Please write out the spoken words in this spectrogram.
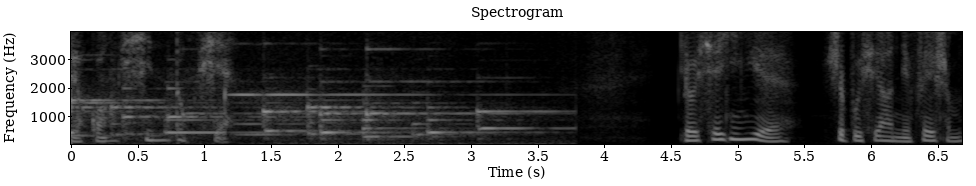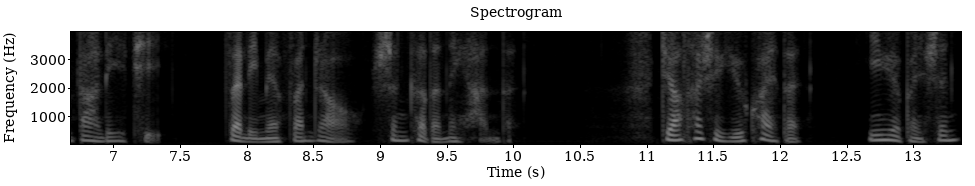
月光心动线。有些音乐是不需要你费什么大力气，在里面翻找深刻的内涵的。只要它是愉快的，音乐本身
